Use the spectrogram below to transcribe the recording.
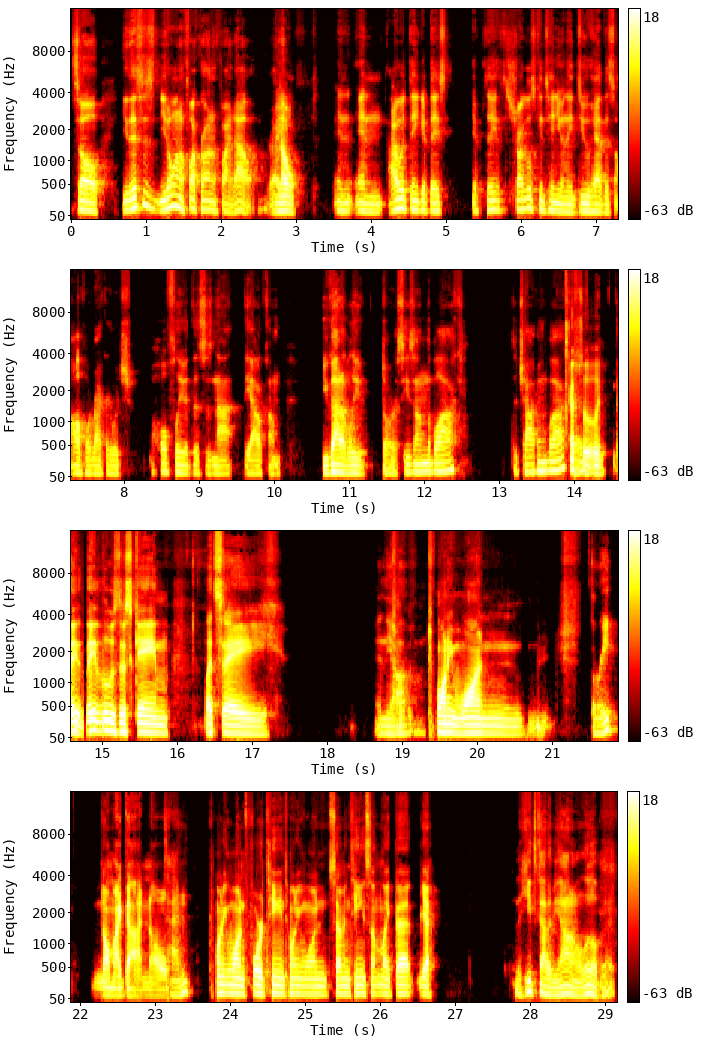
So you, this is you don't want to fuck around and find out, right? no, And and I would think if they if the struggles continue and they do have this awful record, which hopefully this is not the outcome, you got to believe Dorsey's on the block, the chopping block, right? absolutely. They they lose this game. Let's say In the off 21 three, oh my god no 10. 21 14 21 17 something like that yeah The Heat's got to be on them a little bit,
